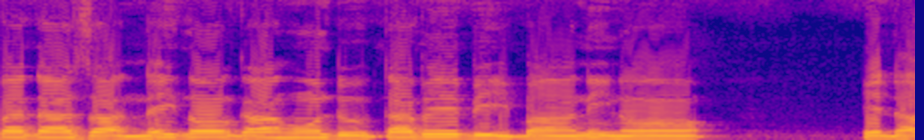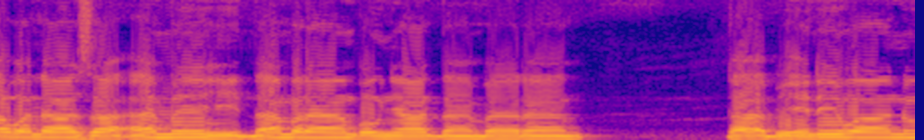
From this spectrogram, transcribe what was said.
ပတ္တာသနေသောဂဟွန်တုတဗေပိပါဏိနော ဣဒဝဒသအမေဟိတံပရံပုညတံပရံသဗေဒေဝ ानु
